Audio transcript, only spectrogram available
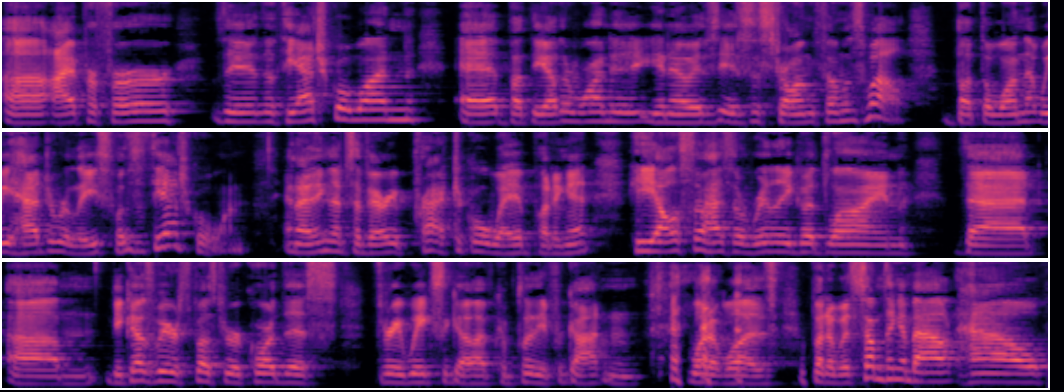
Uh, I prefer the, the theatrical one, uh, but the other one, uh, you know, is, is a strong film as well. But the one that we had to release was the theatrical one. And I think that's a very practical way of putting it. He also has a really good line that um, because we were supposed to record this three weeks ago, I've completely forgotten what it was, but it was something about how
